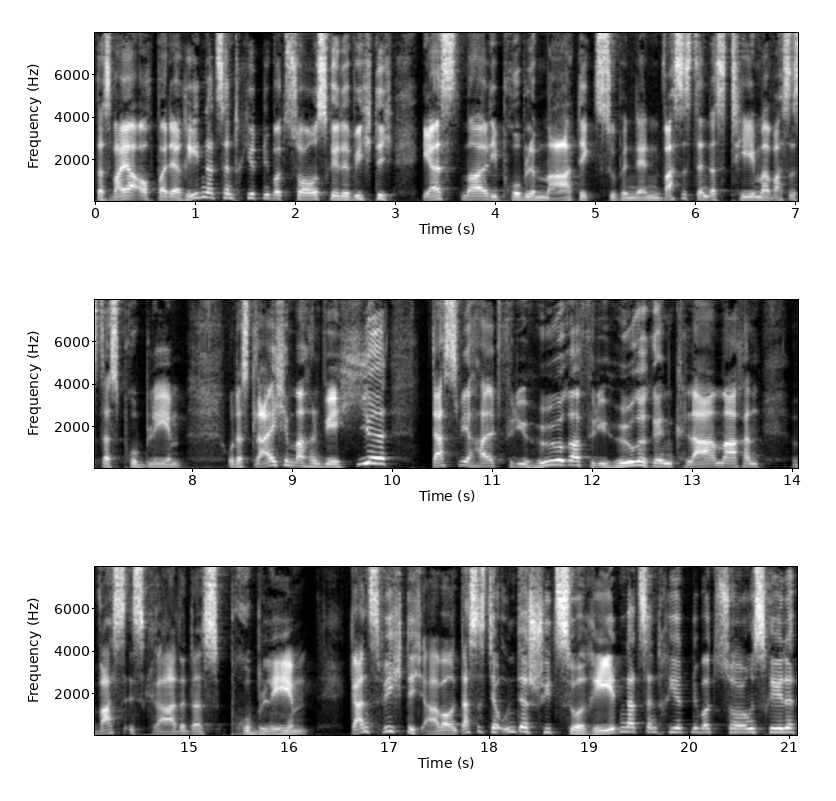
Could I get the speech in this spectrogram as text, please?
Das war ja auch bei der rednerzentrierten Überzeugungsrede wichtig, erstmal die Problematik zu benennen. Was ist denn das Thema? Was ist das Problem? Und das gleiche machen wir hier dass wir halt für die Hörer, für die Hörerin klar machen, was ist gerade das Problem. Ganz wichtig aber, und das ist der Unterschied zur rednerzentrierten Überzeugungsrede,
